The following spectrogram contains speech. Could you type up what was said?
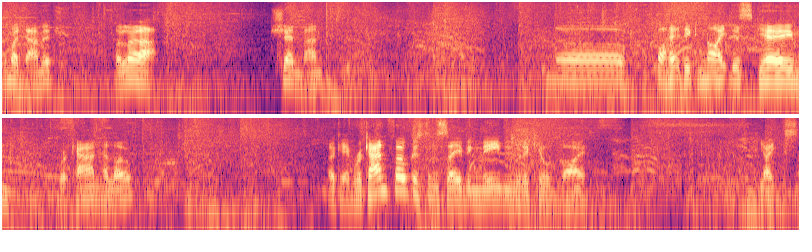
At my damage. Oh, look at that. Shed, man. No. I had ignite this game. Rakan, hello. Okay, if Rakan focused on saving me, we would have killed Vi. Yikes.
